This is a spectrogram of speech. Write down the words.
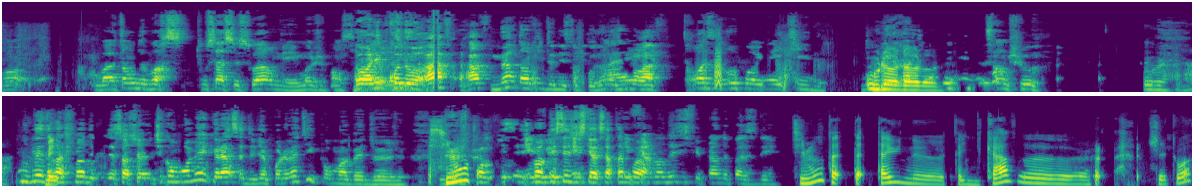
Bon, on va attendre de voir tout ça ce soir, mais moi je pense. Bon, allez, le pronos. Raph, Raph meurt d'envie de donner son prono. Vas-y, Raph. 3-0 pour United. Ouh là là là. Rashford et but de Sancho. Doublé de Mais- Rashford de Sancho. Tu comprends bien que là, ça devient problématique pour moi, Ben. Je, je, Simon, je, peux encaisser- je peux encaisser jusqu'à un certain Et point. Fernandez, il fait plein de passes D. Simon, t'as t'as- t'as une, t'as une cave euh, chez toi?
